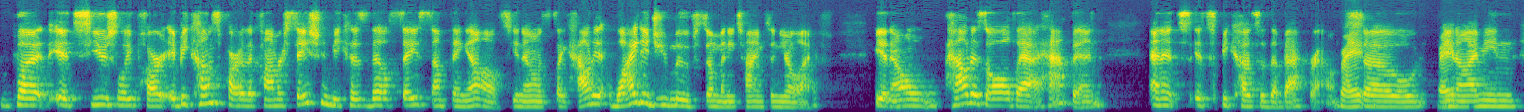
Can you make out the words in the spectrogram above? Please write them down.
But it's usually part it becomes part of the conversation because they'll say something else you know? It's like how did why did you move so many times in your life? You know how does all that happen? And it's it's because of the background. Right. So right. you know i mean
